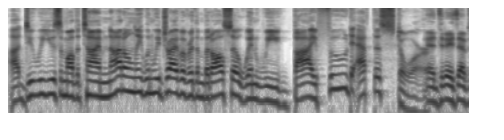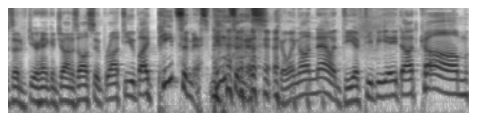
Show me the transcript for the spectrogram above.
uh, do we use them all the time? Not only when we drive over them, but also when we buy food at the store. And today's episode of Dear Hank and John is also brought to you by Pizzamas. Pizzamas going on now at dftba.com.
